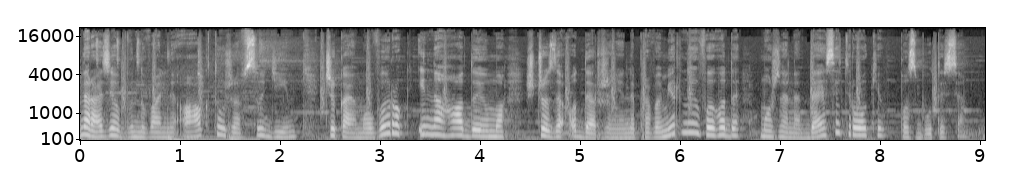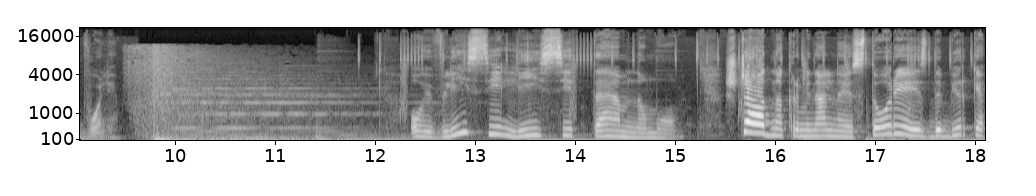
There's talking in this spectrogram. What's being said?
Наразі обвинувальний акт уже в суді. Чекаємо вирок і нагадуємо, що за одержання неправомірної вигоди можна на 10 років позбутися волі. Ой, в лісі, лісі темному. Ще одна кримінальна історія із добірки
